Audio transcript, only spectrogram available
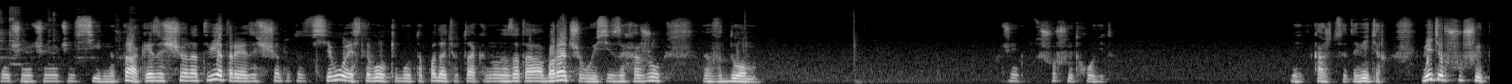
Очень-очень-очень сильно. Так, я защищен от ветра, я защищен тут от всего. Если волки будут нападать вот так, ну, назад оборачиваюсь и захожу в дом. Кто-то шуршит, ходит. Нет, кажется, это ветер. Ветер шушит.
